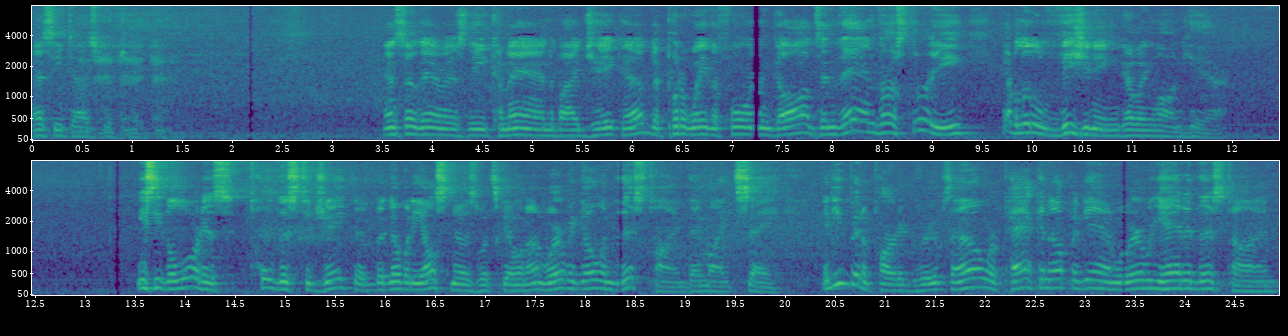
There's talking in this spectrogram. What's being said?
as he does with you. And so there is the command by Jacob to put away the foreign gods. And then, verse 3, we have a little visioning going on here. You see, the Lord has told this to Jacob, but nobody else knows what's going on. Where are we going this time, they might say. And you've been a part of groups. Oh, we're packing up again. Where are we headed this time?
